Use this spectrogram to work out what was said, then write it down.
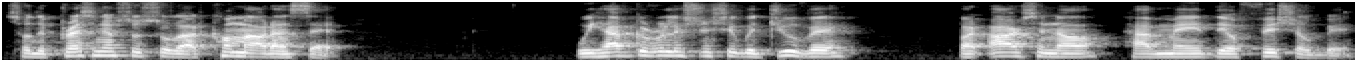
So the president of Sassuolo come out and said, "We have good relationship with Juve, but Arsenal have made the official bid."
